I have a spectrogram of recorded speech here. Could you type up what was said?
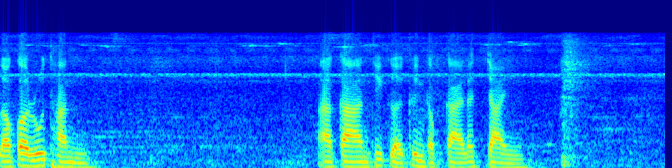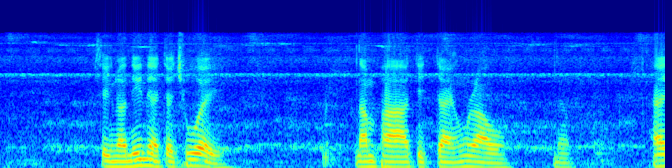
เราก็รู้ทัน อาการที่เกิดขึ้นกับกายและใจ สิ่งเหล่านี้เนี่ยจะช่วยนำพาจิตใจของเรานะให้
